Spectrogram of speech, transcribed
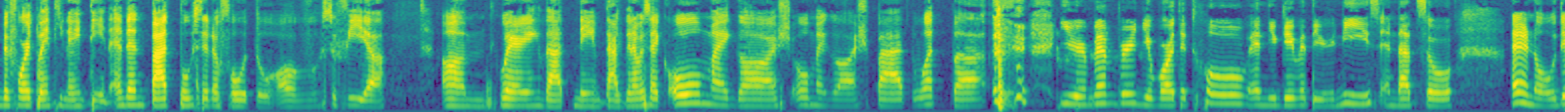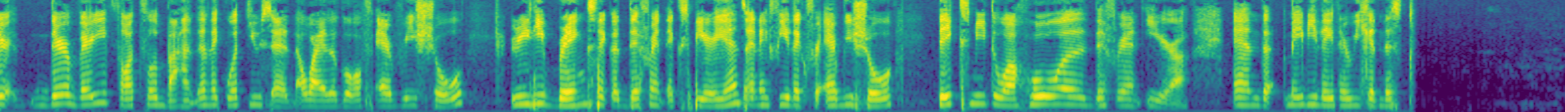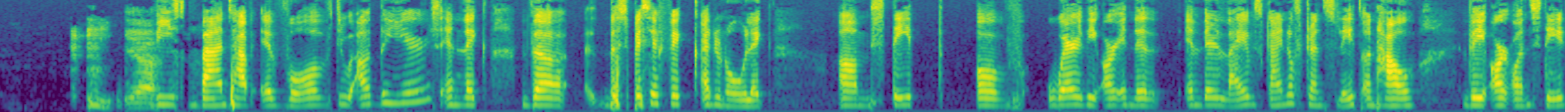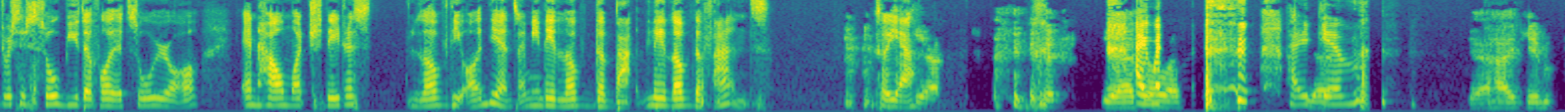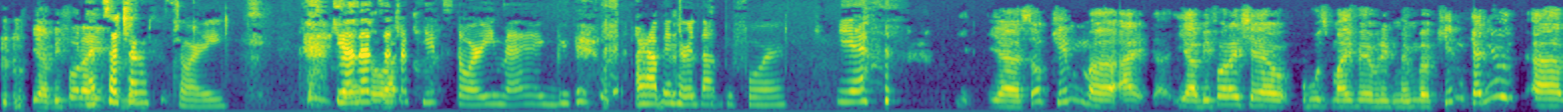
before 2019. And then Pat posted a photo of Sophia um wearing that name tag. Then i was like oh my gosh oh my gosh pat what the you remembered you brought it home and you gave it to your niece and that's so i don't know they're they're a very thoughtful band and like what you said a while ago of every show really brings like a different experience and i feel like for every show takes me to a whole different era. And maybe later we can discuss yeah. these bands have evolved throughout the years and like the the specific i don't know like um state of where they are in the in their lives kind of translates on how they are on stage which is so beautiful it's so raw and how much they just love the audience. I mean they love the ba- they love the fans. So yeah. Yeah. Yeah i went so uh, hi yeah. Kim yeah hi kim yeah before i That's such a sorry. Yeah, yeah that's so such a cute story, Meg. I haven't heard that before. yeah yeah so kim uh, i yeah before i share who's my favorite member kim can you uh,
